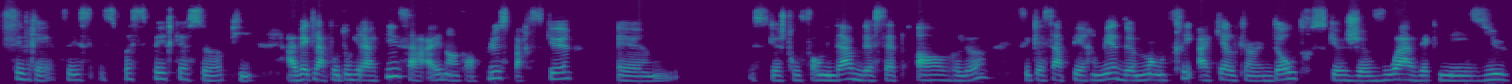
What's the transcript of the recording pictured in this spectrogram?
c'est vrai, c'est pas si pire que ça. Puis avec la photographie, ça aide encore plus parce que ce que je trouve formidable de cet art-là, c'est que ça permet de montrer à quelqu'un d'autre ce que je vois avec mes yeux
